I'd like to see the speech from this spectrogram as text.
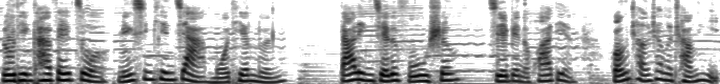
露天咖啡座、明信片架、摩天轮、打领结的服务生、街边的花店、广场上的长椅、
